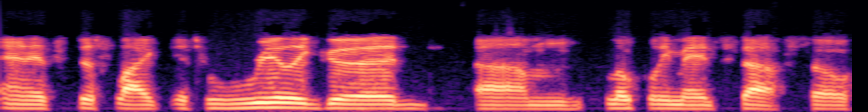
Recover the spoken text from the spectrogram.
and it's just like it's really good um, locally made stuff. So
